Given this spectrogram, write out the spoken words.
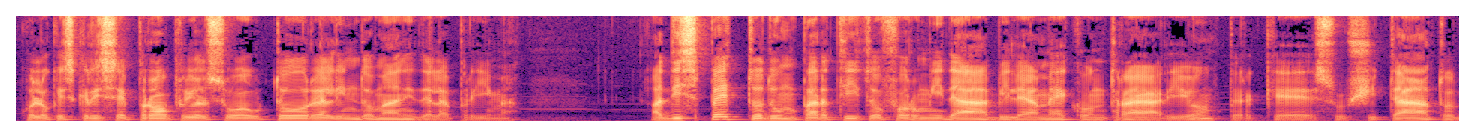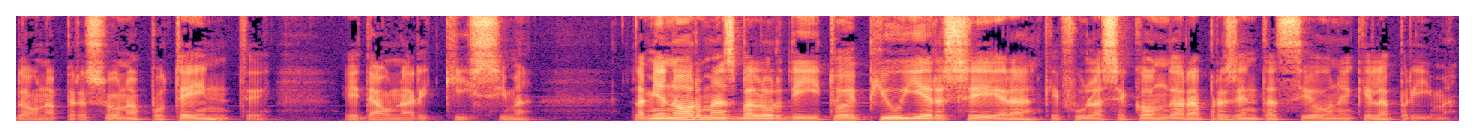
quello che scrisse proprio il suo autore all'indomani della prima. A dispetto d'un partito formidabile a me contrario, perché suscitato da una persona potente e da una ricchissima, la mia norma ha sbalordito e più sera, che fu la seconda rappresentazione, che la prima.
